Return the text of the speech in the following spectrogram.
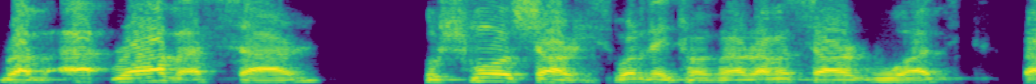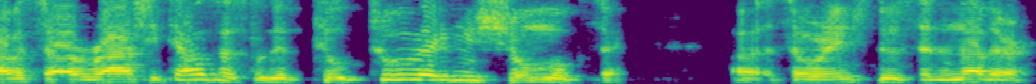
Rav, uh, Rav Asar, Ushmuel Shari. What are they talking about? Rav Asar, what? Rabbi Sarah Rashi tells us Mishum Mukse. Uh, so we're introduced in another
